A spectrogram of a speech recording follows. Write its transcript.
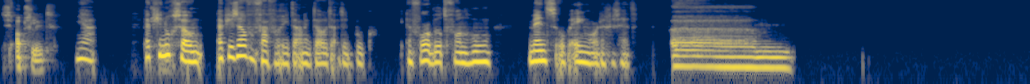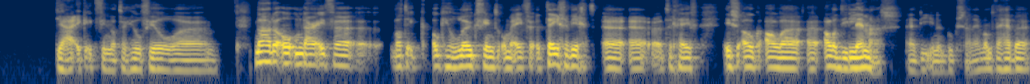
is absoluut. Ja. Heb je nog zo'n. Heb je zelf een favoriete anekdote uit het boek? Een voorbeeld van hoe mensen op één worden gezet? Ehm, ja, ik, ik vind dat er heel veel. Uh... Nou, om daar even. Eh, wat ik ook heel leuk vind om even het tegenwicht uh, te geven, is ook alle, alle dilemma's die in het boek staan. Hè? Want we hebben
